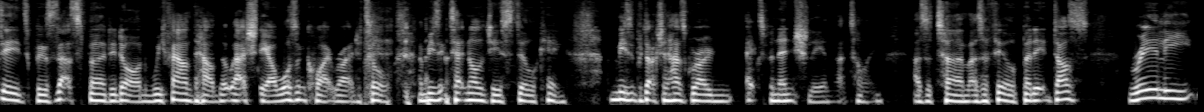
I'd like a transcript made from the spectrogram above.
did, because that spurred it on, we found out that actually I wasn't quite right at all. and music technology is still king. Music production has grown exponentially in that time as a term, as a field, but it does really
